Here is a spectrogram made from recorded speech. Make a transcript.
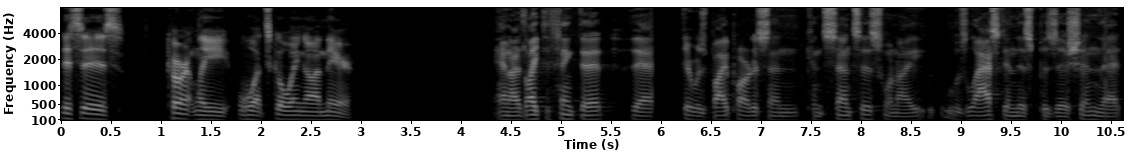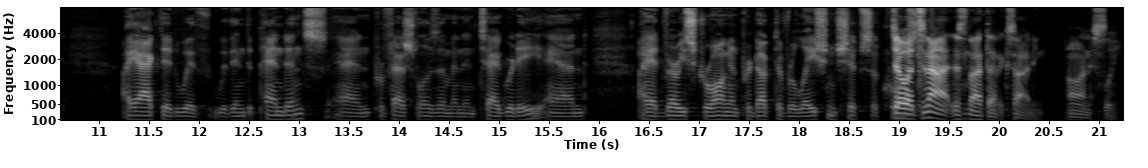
this is currently what's going on there. And I'd like to think that, that there was bipartisan consensus when I was last in this position, that I acted with, with independence and professionalism and integrity, and I had very strong and productive relationships across. So it's not it's not that exciting, honestly.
